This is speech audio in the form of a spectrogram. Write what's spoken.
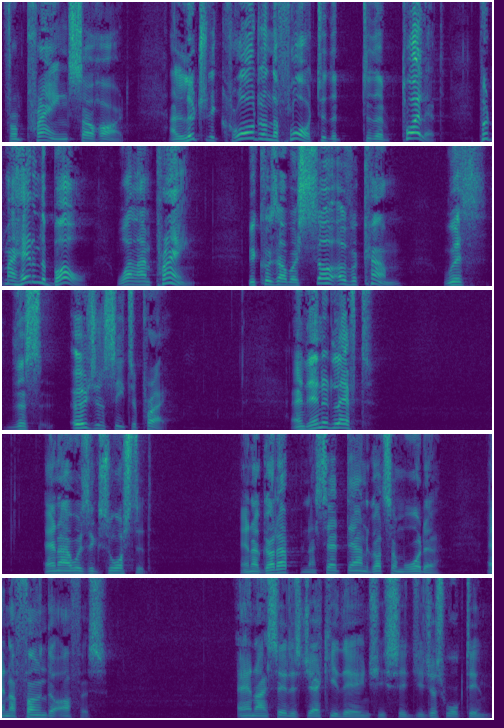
from praying so hard. I literally crawled on the floor to the, to the toilet, put my head in the bowl while I'm praying because I was so overcome with this urgency to pray. And then it left, and I was exhausted. And I got up and I sat down, and got some water, and I phoned the office. And I said, Is Jackie there? And she said, You just walked in.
